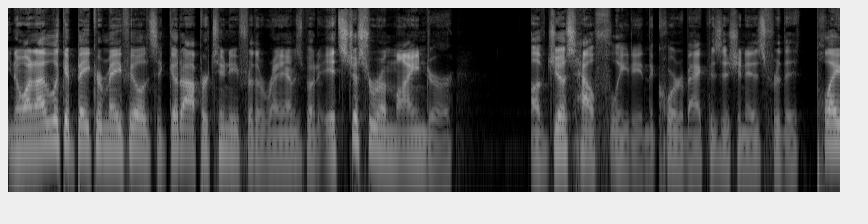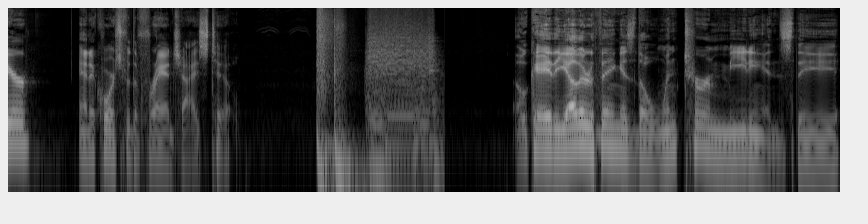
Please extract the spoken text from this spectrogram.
you know, when I look at Baker Mayfield, it's a good opportunity for the Rams, but it's just a reminder of just how fleeting the quarterback position is for the player and, of course, for the franchise, too. Okay, the other thing is the winter meetings. The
